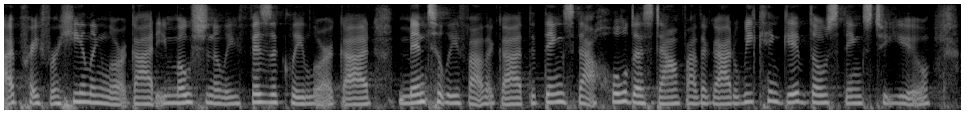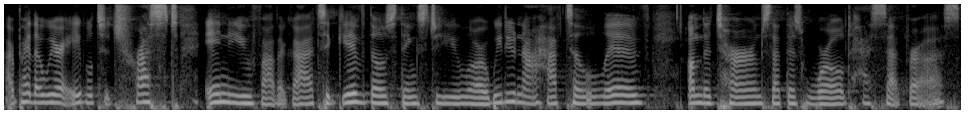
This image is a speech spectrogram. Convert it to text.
I pray for healing, Lord God, emotionally, physically, Lord God, mentally, Father God, the things that hold us down, Father God. We can give those things to you. I pray that we are able to trust in you, Father God, to give those things to you, Lord. We do not have to live on the terms that this world has set for us,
